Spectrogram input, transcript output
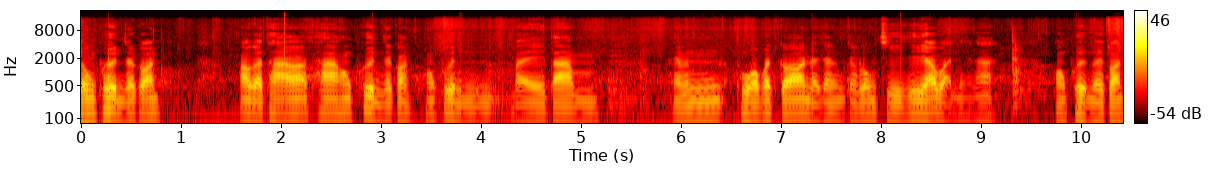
ลงพื้นซะก่อนเอากับท่าท่าห้องพื้นซะก่อนห้องพื้นไปตาม ให้มันทั่วเบิดก่อนแล้วจังจังลงชีที่เดียวบัดนี้นะห้องพื้นไว้ก่อน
